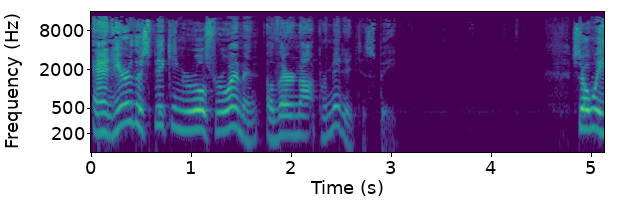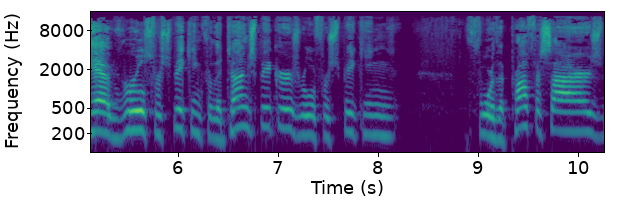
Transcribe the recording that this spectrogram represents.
and here are the speaking rules for women. Oh, they're not permitted to speak. So we have rules for speaking for the tongue speakers, rule for speaking for the prophesiers,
